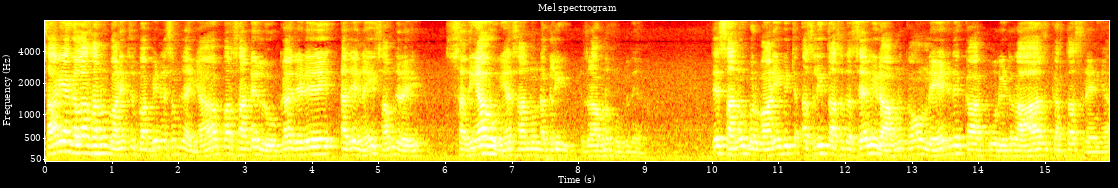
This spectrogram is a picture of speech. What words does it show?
ਸਾਰੀਆਂ ਗੱਲਾਂ ਸਾਨੂੰ ਬਾਣੀ ਚ ਬਾਬੇ ਨੇ ਸਮਝਾਈਆਂ, ਪਰ ਸਾਡੇ ਲੋਕ ਆ ਜਿਹੜੇ ਅਜੇ ਨਹੀਂ ਸਮਝ ਰਹੇ, ਸਦੀਆਂ ਹੋ ਗਈਆਂ ਸਾਨੂੰ ਨਕਲੀ ਰਾਵਣ ਫੂਕਦੇ ਆ ਤੇ ਸਾਨੂੰ ਗੁਰਬਾਣੀ ਵਿੱਚ ਅਸਲੀ ਤੱਥ ਦੱਸਿਆ ਵੀ ਰਾਵਣ ਕੌਣ ਨੇ ਜਿਹੜੇ ਕਾਰਪੋਰੇਟ ਰਾਜ ਕਰਤਾ ਸ਼੍ਰੇਣੀਆਂ।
